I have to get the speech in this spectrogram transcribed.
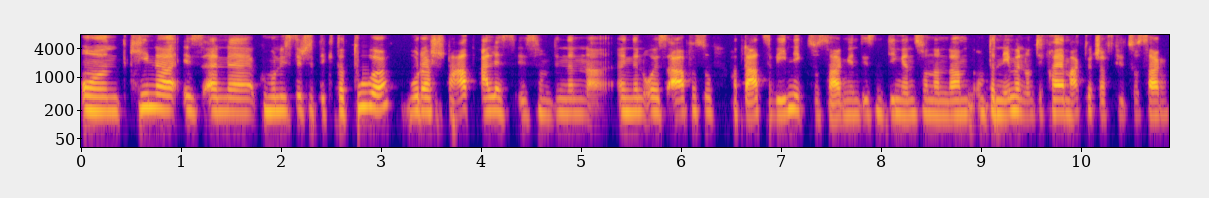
Und China ist eine kommunistische Diktatur, wo der Staat alles ist. Und in den, in den USA versucht, hat da zu wenig zu sagen in diesen Dingen, sondern da haben Unternehmen und die freie Marktwirtschaft viel zu sagen.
